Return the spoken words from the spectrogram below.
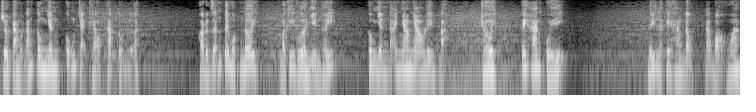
Rồi cả một đám công nhân cũng chạy theo tháp tùng nữa. Họ được dẫn tới một nơi mà khi vừa nhìn thấy, công nhân đã nhao nhao lên bảo Trời, cái hang quỷ! Đấy là cái hang động đã bỏ hoang,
